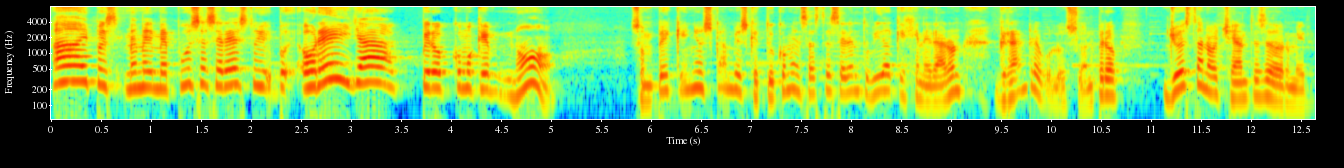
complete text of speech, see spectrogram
ay, pues me, me- me puse a hacer esto y pues, oré y ya, pero como que no. Son pequeños cambios que tú comenzaste a hacer en tu vida que generaron gran revolución. Pero yo esta noche antes de dormir,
